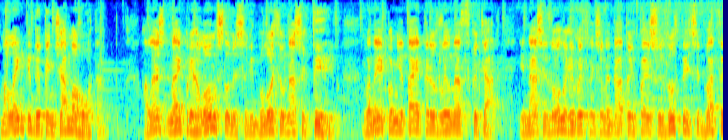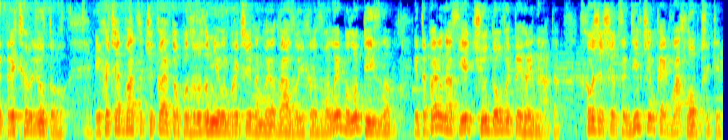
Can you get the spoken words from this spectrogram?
маленьке дитинча Магота. Але ж найприголомшливіше відбулося у наших тигрів. Вони, як пам'ятаєте, розли у нас скотят. І наші зоологи визначили дату їх першої зустрічі 23 лютого. І хоча 24-го по зрозумілим причинам ми одразу їх розвели, було пізно. І тепер у нас є чудові тигренята. Схоже, що це дівчинка і два хлопчики.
